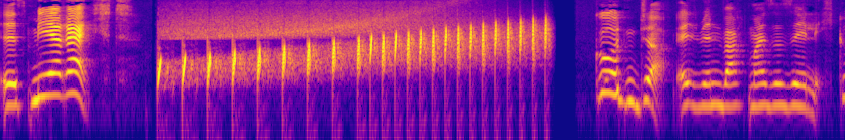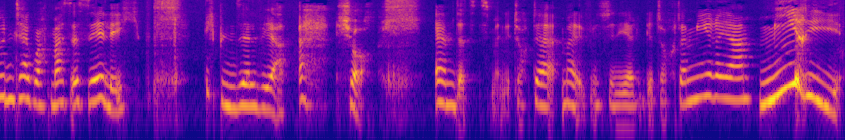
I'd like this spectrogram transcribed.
Ist mir recht. Guten Tag, ich bin Wachmeister Selig. Guten Tag, Wachmeister Selig. Ich bin Silvia Schoch. Ähm, das ist meine Tochter, meine 15-jährige Tochter Miriam. Miri!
